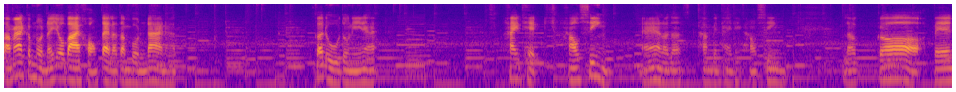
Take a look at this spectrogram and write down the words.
สามารถกำหนดนโยบายของแต่ละตำบลได้นะครับ ก็ดูตรงนี้นะฮะ High Tech Housing อ่าเราจะทำเป็น High Tech Housing แล้ว ก็เป็น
